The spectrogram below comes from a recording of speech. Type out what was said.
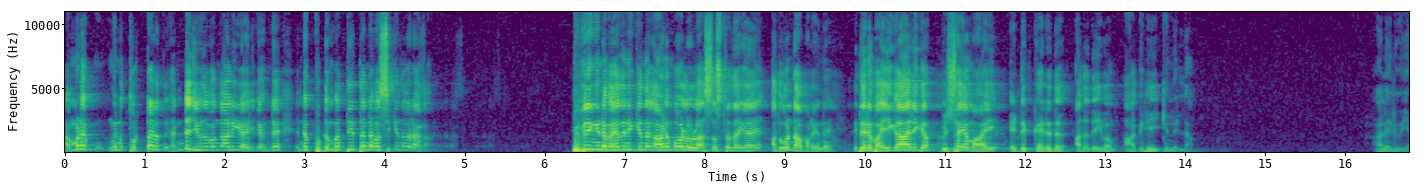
നമ്മുടെ ഇങ്ങനെ തൊട്ടടുത്ത് എന്റെ ജീവിത പങ്കാളിയായിരിക്കാം എന്റെ എന്റെ കുടുംബത്തിൽ തന്നെ വസിക്കുന്നവരാകാം. ഇവരിങ്ങനെ വേദനിക്കുന്ന കാണുമ്പോഴുള്ള അസ്വസ്ഥതയെ അതുകൊണ്ടാണ് പറയുന്നത് ഇതിനെ വൈകാരിക വിഷയമായി എടുക്കരുത്. അത് ദൈവം ആഗ്രഹിക്കുന്നില്ല. അലലൂയ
